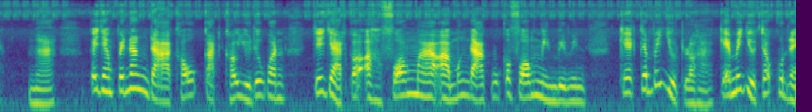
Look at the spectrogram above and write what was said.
กนะก็ยังไปนั่งด่าเขากัดเขาอยู่ทุกวันเจ๊หยาดก็อะฟ้องมาอะมึงด่ากูก็ฟ้องหมิ่นบินบินแกจะไม่หยุดหรอกค่ะแกไม่หยุดถ้าคนไหน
